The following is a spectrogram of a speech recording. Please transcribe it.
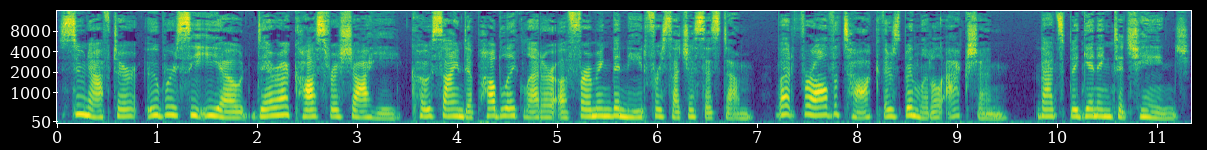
Soon after, Uber CEO Dara Khosrowshahi co-signed a public letter affirming the need for such a system. But for all the talk, there's been little action. That's beginning to change.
